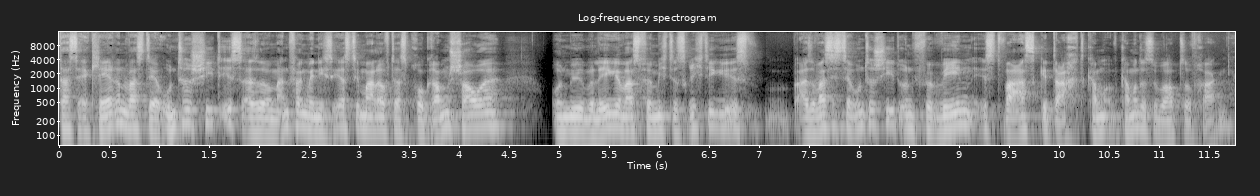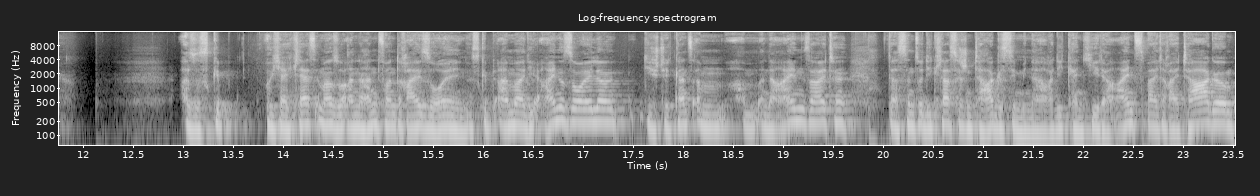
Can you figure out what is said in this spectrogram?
das erklären, was der Unterschied ist? Also am Anfang, wenn ich das erste Mal auf das Programm schaue und mir überlege, was für mich das Richtige ist, also was ist der Unterschied und für wen ist was gedacht? Kann, kann man das überhaupt so fragen? Also es gibt, ich erkläre es immer so anhand von drei Säulen. Es gibt einmal die eine Säule, die steht ganz am, am, an der einen Seite. Das sind so die klassischen Tagesseminare, die kennt jeder. Ein, zwei, drei Tage,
